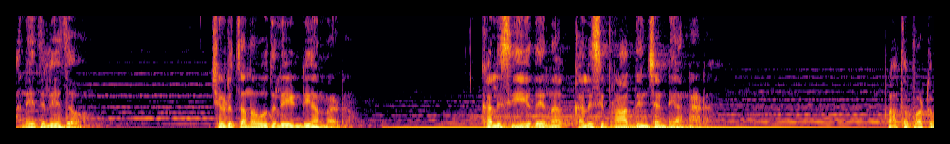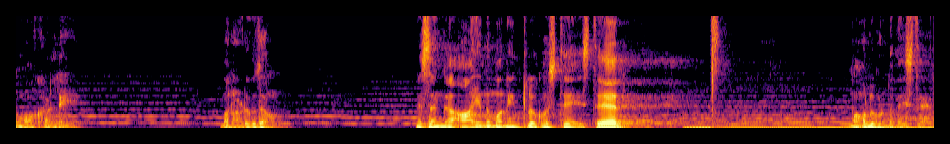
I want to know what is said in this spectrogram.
అనేది లేదు. చెడుతనం వదిలేయండి అన్నాడు. కలిసి ఏదైనా కలిసి ప్రార్థించండి అన్నాడు. నాతో పాటు మోకాళ్ళే. మనం అడుగుదాం. నిజంగా ఆయన మన ఇంట్లోకి వస్తే ఇస్తేర్ మామూలుగా ఉండదు ఇస్తేర్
